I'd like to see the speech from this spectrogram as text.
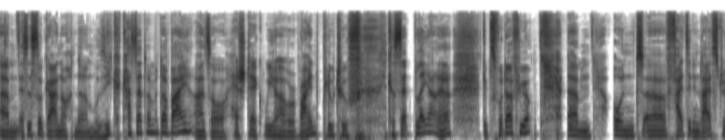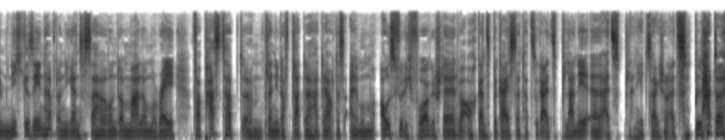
Ähm, es ist sogar noch eine Musikkassette mit dabei, also Hashtag We Are Bluetooth Cassette Player, ja, gibt's Futter für. Ähm, und äh, falls ihr den Livestream nicht gesehen habt und die ganze Sache rund um Marlo Murray verpasst habt, ähm, Planet auf Platte hat er auch das Album ausführlich vorgestellt, war auch ganz begeistert, hat sogar als Planet, äh, als Planet sage ich schon, als Platte,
